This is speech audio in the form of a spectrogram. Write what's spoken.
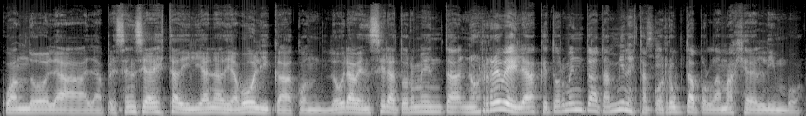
cuando la, presencia de esta Diliana diabólica logra vencer a Tormenta, nos revela que Tormenta también está corrupta por la magia del limbo.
